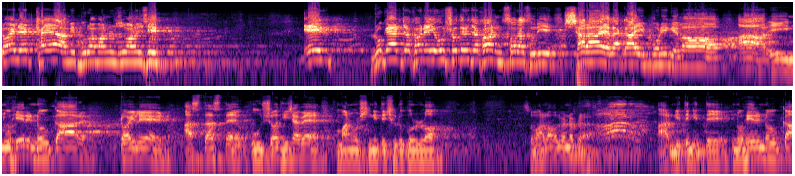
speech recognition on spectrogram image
টয়লেট খায়া আমি বুড়া মানুষ জোয়ান হয়েছি এই রোগের যখন, এই ঔষধের যখন সরাসরি সারা এলাকায় পড়ে গেল, আর এই নুহের নৌকার টয়লেট আস্তে আস্তে ঔষধ হিসাবে মানুষ নিতে শুরু করল। সুমাল্লাহ বলবেন আপনারা? আর নিতে নিতে নোহের নৌকা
